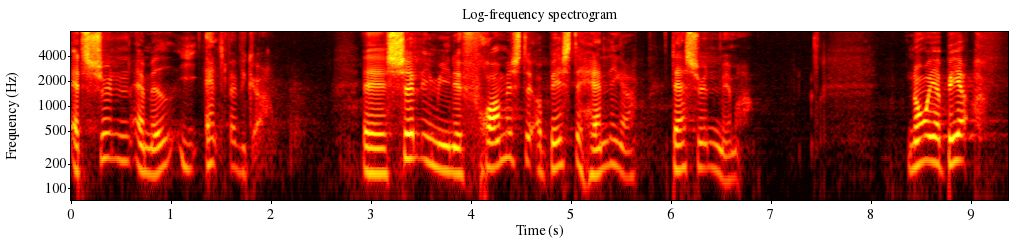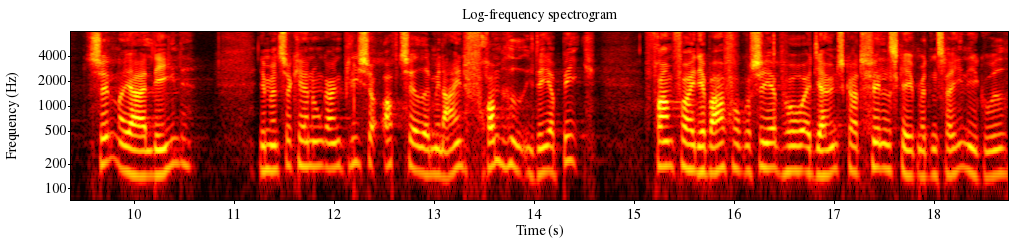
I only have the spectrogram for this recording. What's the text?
at synden er med i alt, hvad vi gør. Øh, selv i mine frommeste og bedste handlinger, der er synden med mig. Når jeg beder, selv når jeg er alene, jamen så kan jeg nogle gange blive så optaget af min egen fromhed i det, jeg beder, frem for at jeg bare fokuserer på, at jeg ønsker et fællesskab med den træenige Gud,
